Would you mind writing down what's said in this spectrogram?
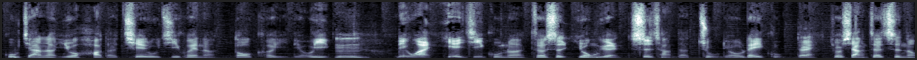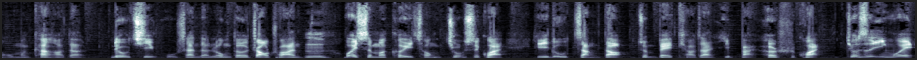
股价呢有好的切入机会呢，都可以留意。嗯，另外业绩股呢，则是永远市场的主流类股。对，就像这次呢，我们看好的六七五三的龙德造船，嗯，为什么可以从九十块一路涨到准备挑战一百二十块？就是因为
